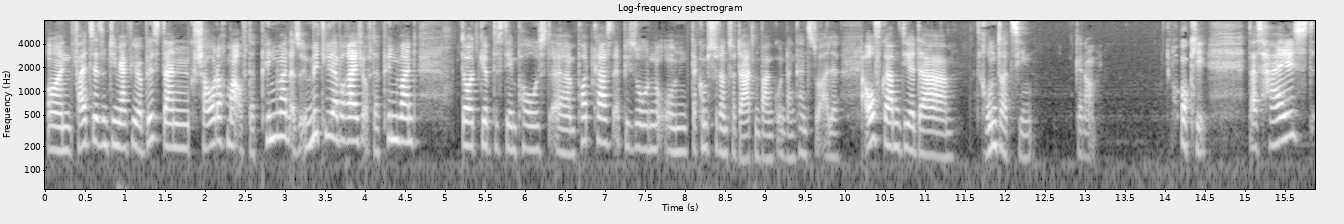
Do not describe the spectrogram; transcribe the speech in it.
Und falls du jetzt im Team Jagdfieber bist, dann schau doch mal auf der Pinnwand, also im Mitgliederbereich auf der Pinnwand. Dort gibt es den Post äh, Podcast-Episoden und da kommst du dann zur Datenbank und dann kannst du alle Aufgaben dir da runterziehen. Genau. Okay, das heißt,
